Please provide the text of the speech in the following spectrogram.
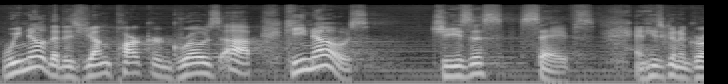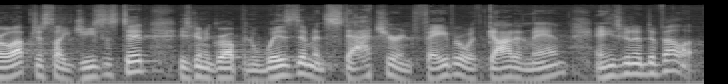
We know that as young Parker grows up, he knows Jesus saves. And he's going to grow up just like Jesus did. He's going to grow up in wisdom and stature and favor with God and man. And he's going to develop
